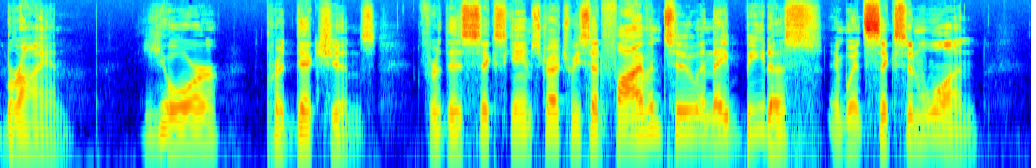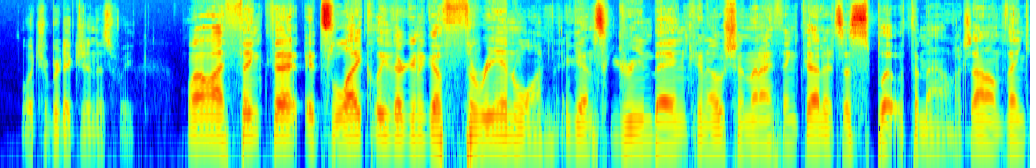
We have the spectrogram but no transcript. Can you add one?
Brian, your predictions for this six-game stretch? We said five and two, and they beat us and went six and one. What's your prediction this week? Well, I think that it's likely they're going to go three and one against Green Bay and Kenosha, and then I think that it's a split with the Mallards. I don't think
